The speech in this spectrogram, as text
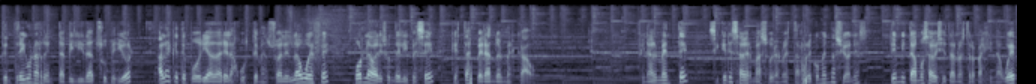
te entrega una rentabilidad superior a la que te podría dar el ajuste mensual en la UF por la variación del IPC que está esperando el mercado. Finalmente, si quieres saber más sobre nuestras recomendaciones, te invitamos a visitar nuestra página web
